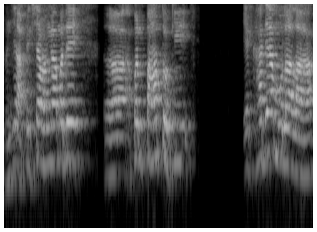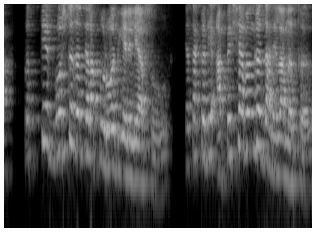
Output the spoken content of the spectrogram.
म्हणजे अपेक्षाभंगामध्ये आपण पाहतो की एखाद्या मुलाला प्रत्येक गोष्ट जर त्याला पुरवत गेलेली असू त्याचा कधी अपेक्षाभंग झालेला नसल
